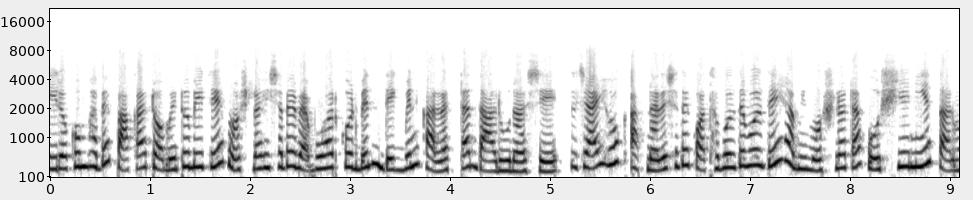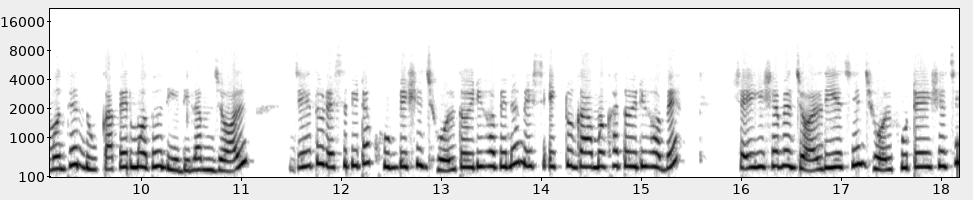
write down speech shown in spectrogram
এই রকম ভাবে পাকা টমেটো বেটে মশলা হিসাবে ব্যবহার করবেন। দেখবেন কালারটা দারুণ আসে। তো যাই হোক, আপনাদের সাথে কথা বলতে বলতে আমি মশলাটা কষিয়ে নিয়ে তার মধ্যে দু কাপের মতো দিয়ে দিলাম জল। যেহেতু রেসিপিটা খুব বেশি ঝোল তৈরি হবে না, বেশ একটু গা মাখা তৈরি হবে। সেই হিসাবে জল দিয়েছি, ঝোল ফুটে এসেছে,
